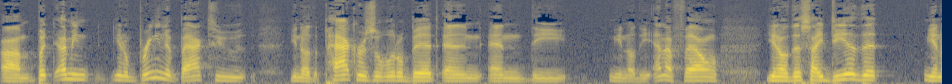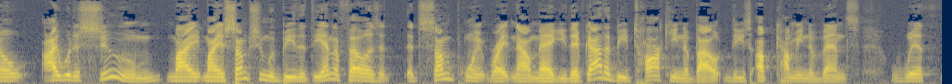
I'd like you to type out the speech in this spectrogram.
um, but I mean, you know, bringing it back to you know the Packers a little bit and and the you know the NFL. You know, this idea that you know, I would assume my my assumption would be that the NFL is at, at some point right now, Maggie, they've got to be talking about these upcoming events with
